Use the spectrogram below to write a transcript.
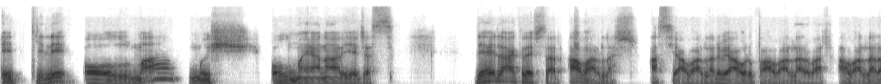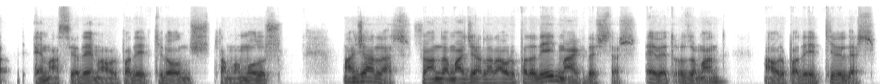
Etkili olmamış. Olmayanı arayacağız. Değerli arkadaşlar, avarlar, Asya avarları ve Avrupa avarları var. Avarlar hem Asya'da hem Avrupa'da etkili olmuş. Tamam olur. Macarlar, şu anda Macarlar Avrupa'da değil mi arkadaşlar? Evet o zaman Avrupa'da etkililer.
